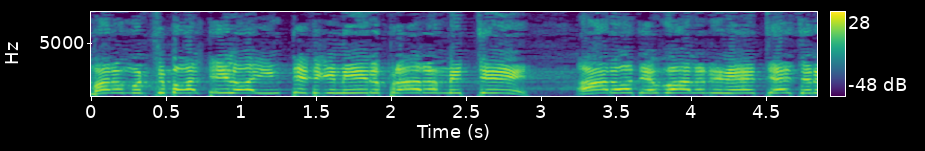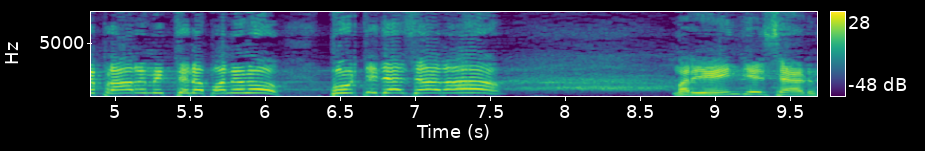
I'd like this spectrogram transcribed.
మన మున్సిపాలిటీలో ఇంటికి నీరు ప్రారంభించి ఆ రోజు ఇవ్వాలని నేను చేసిన ప్రారంభించిన పనులు పూర్తి చేశారా? మరి ఏం చేశాడు?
